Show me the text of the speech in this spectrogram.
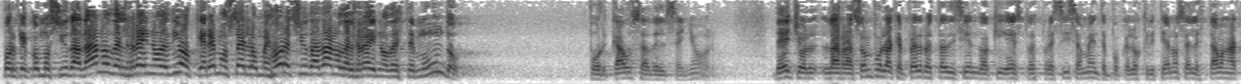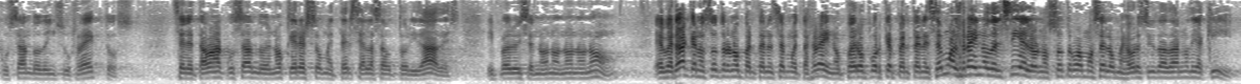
Porque como ciudadanos del reino de Dios queremos ser los mejores ciudadanos del reino de este mundo. Por causa del Señor. De hecho, la razón por la que Pedro está diciendo aquí esto es precisamente porque los cristianos se le estaban acusando de insurrectos se le estaban acusando de no querer someterse a las autoridades. Y Pedro dice, no, no, no, no, no. Es verdad que nosotros no pertenecemos a este reino, pero porque pertenecemos al reino del cielo, nosotros vamos a ser los mejores ciudadanos de aquí.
